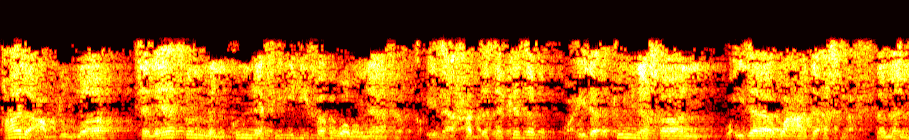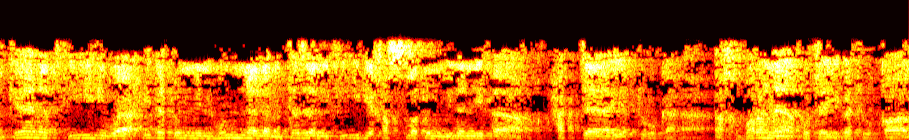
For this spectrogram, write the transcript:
قال عبد الله ثلاث من كن فيه فهو منافق. إذا حدث كذب وإذا اؤتمن خان وإذا وعد أخلف. فمن كانت فيه واحدة منهن لم تزل فيه خصلة من النفاق حتى يتركها. أخبرنا قتيبة قال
